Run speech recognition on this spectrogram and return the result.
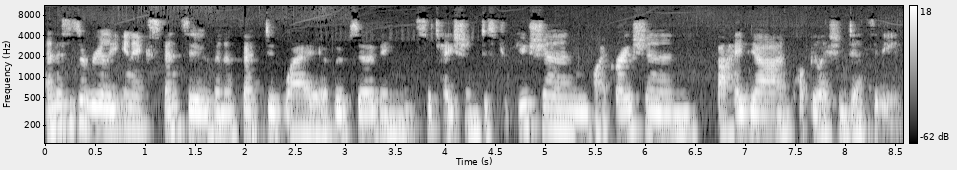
And this is a really inexpensive and effective way of observing cetacean distribution, migration, behavior, and population density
